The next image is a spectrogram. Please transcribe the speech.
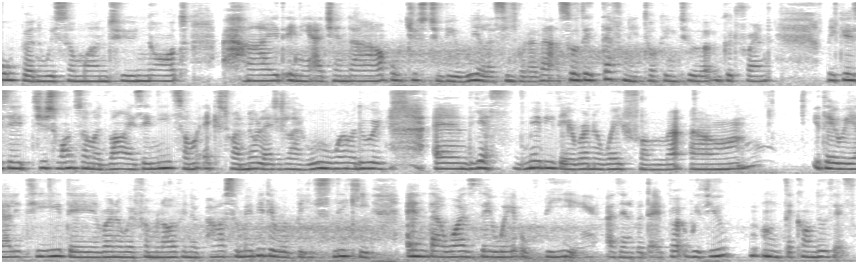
open with someone to not hide any agenda or just to be real as simple as that. So they're definitely talking to a good friend because they just want some advice. They need some extra knowledge like oh what am i doing? And yes maybe they run away from um, their reality they run away from love in the past so maybe they were being sneaky and that was their way of being at the end of the day. But with you they can't do this.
